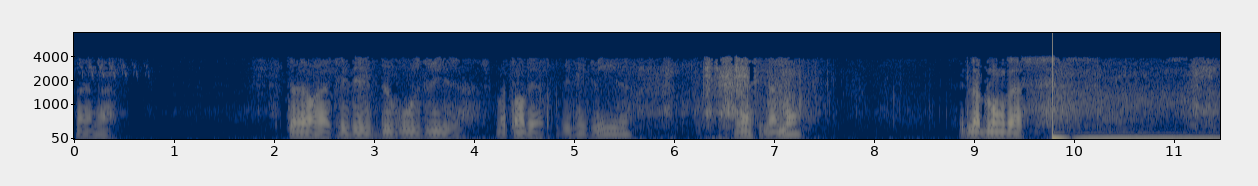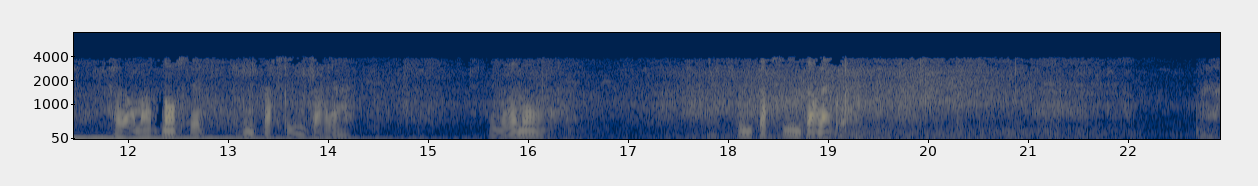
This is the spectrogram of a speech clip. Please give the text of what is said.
Voilà. Tout à l'heure, avec les deux grosses grises, je m'attendais à trouver des grises. Et là, finalement, c'est de la blondasse. Alors maintenant, c'est une par-ci, une par-là. Vraiment, une par-ci, une par-là, quoi. Voilà.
